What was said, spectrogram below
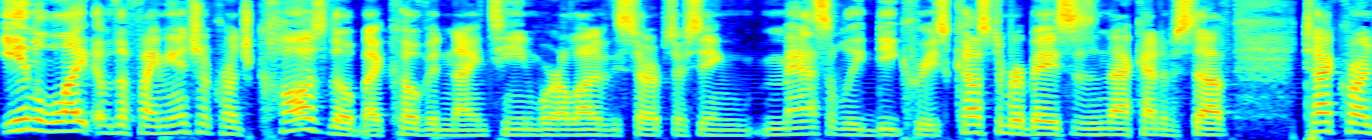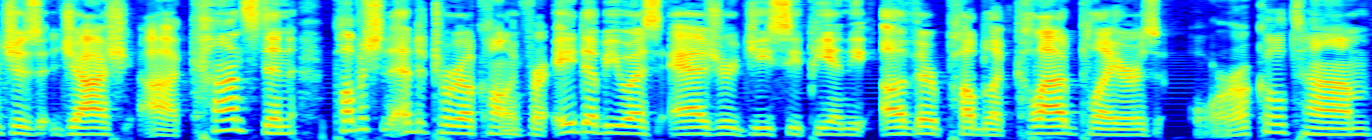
in light of the financial crunch caused though by COVID 19, where a lot of these startups are seeing massively decreased customer bases and that kind of stuff, TechCrunch's Josh uh, Constine published an editorial calling for AWS, Azure, GCP, and the other public cloud players, Oracle, Tom,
